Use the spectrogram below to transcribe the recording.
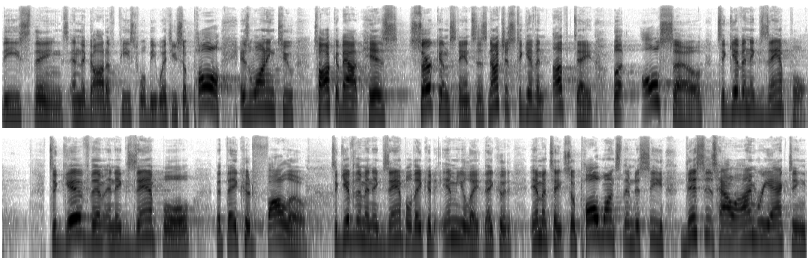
these things, and the God of peace will be with you. So, Paul is wanting to talk about his circumstances, not just to give an update, but also to give an example, to give them an example that they could follow. To give them an example they could emulate, they could imitate. So Paul wants them to see this is how I'm reacting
